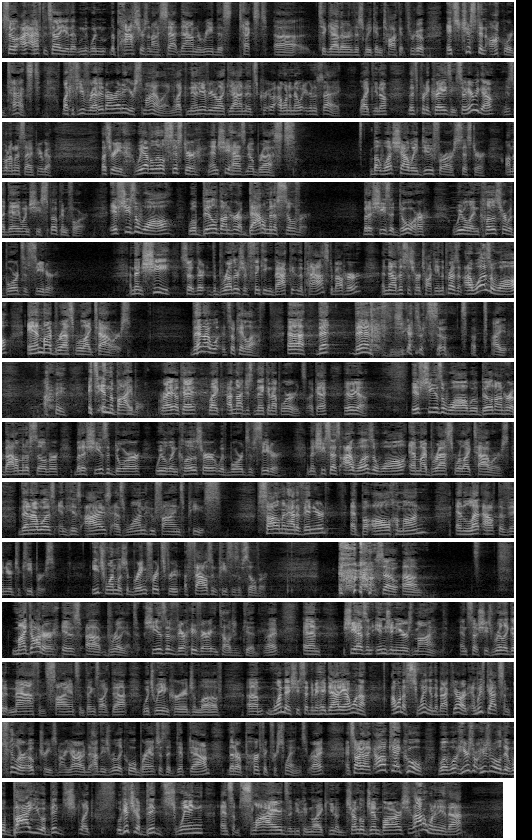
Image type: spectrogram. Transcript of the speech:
So I, have to tell you that when the pastors and I sat down to read this text uh, together this week and talk it through, it's just an awkward text. Like if you've read it already, you're smiling. Like many of you are like, yeah, and it's cr- I want to know what you're going to say. Like, you know, that's pretty crazy. So here we go. This is what I'm going to say. Here we go. Let's read. We have a little sister, and she has no breasts. But what shall we do for our sister on the day when she's spoken for? If she's a wall, we'll build on her a battlement of silver. But if she's a door, we will enclose her with boards of cedar. And then she, so the brothers are thinking back in the past about her, and now this is her talking in the present. I was a wall, and my breasts were like towers. Then I, was, it's okay to laugh. Uh, then, then, you guys are so tight. I mean, it's in the Bible, right? Okay? Like, I'm not just making up words, okay? Here we go. If she is a wall, we'll build on her a battlement of silver, but if she is a door, we will enclose her with boards of cedar. And then she says, I was a wall, and my breasts were like towers. Then I was in his eyes as one who finds peace. Solomon had a vineyard at Baal Hamon and let out the vineyard to keepers. Each one was to bring for its fruit a thousand pieces of silver. so, um, my daughter is uh, brilliant. She is a very, very intelligent kid, right? And she has an engineer's mind. And so she's really good at math and science and things like that, which we encourage and love. Um, one day she said to me, Hey, Daddy, I want to I want to swing in the backyard. And we've got some killer oak trees in our yard that have these really cool branches that dip down that are perfect for swings, right? And so I'm like, okay, cool. Well, here's, what, here's what we'll do. We'll buy you a big, like, we'll get you a big swing and some slides and you can, like, you know, jungle gym bars. She's, I don't want any of that.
